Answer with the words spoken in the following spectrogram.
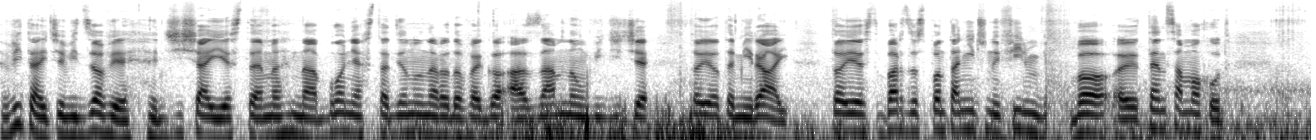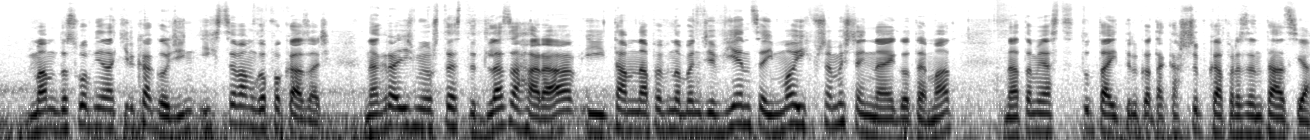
Witajcie widzowie, dzisiaj jestem na błoniach Stadionu Narodowego, a za mną widzicie Toyota Mirai. To jest bardzo spontaniczny film, bo e, ten samochód mam dosłownie na kilka godzin i chcę Wam go pokazać. Nagraliśmy już testy dla Zahara i tam na pewno będzie więcej moich przemyśleń na jego temat, natomiast tutaj tylko taka szybka prezentacja.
